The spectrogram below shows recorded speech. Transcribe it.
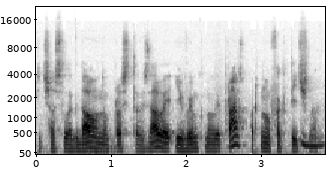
під час локдауну просто взяли і вимкнули транспорт, ну фактично. Мгм.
